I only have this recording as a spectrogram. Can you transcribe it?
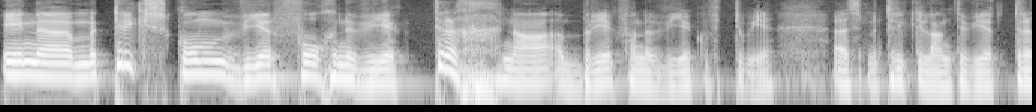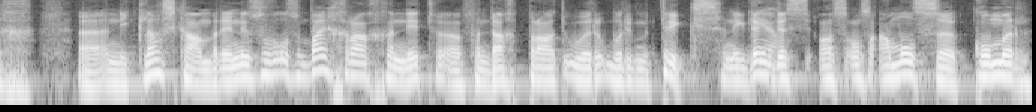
en uh, matrieks kom weer volgende week terug na 'n breek van 'n week of 2 as matrikulante weer terug uh, in die klaskamer. En ons ons baie graag net uh, vandag praat oor oor die matrieks. En ek dink ja. dis ons ons almal se kommer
